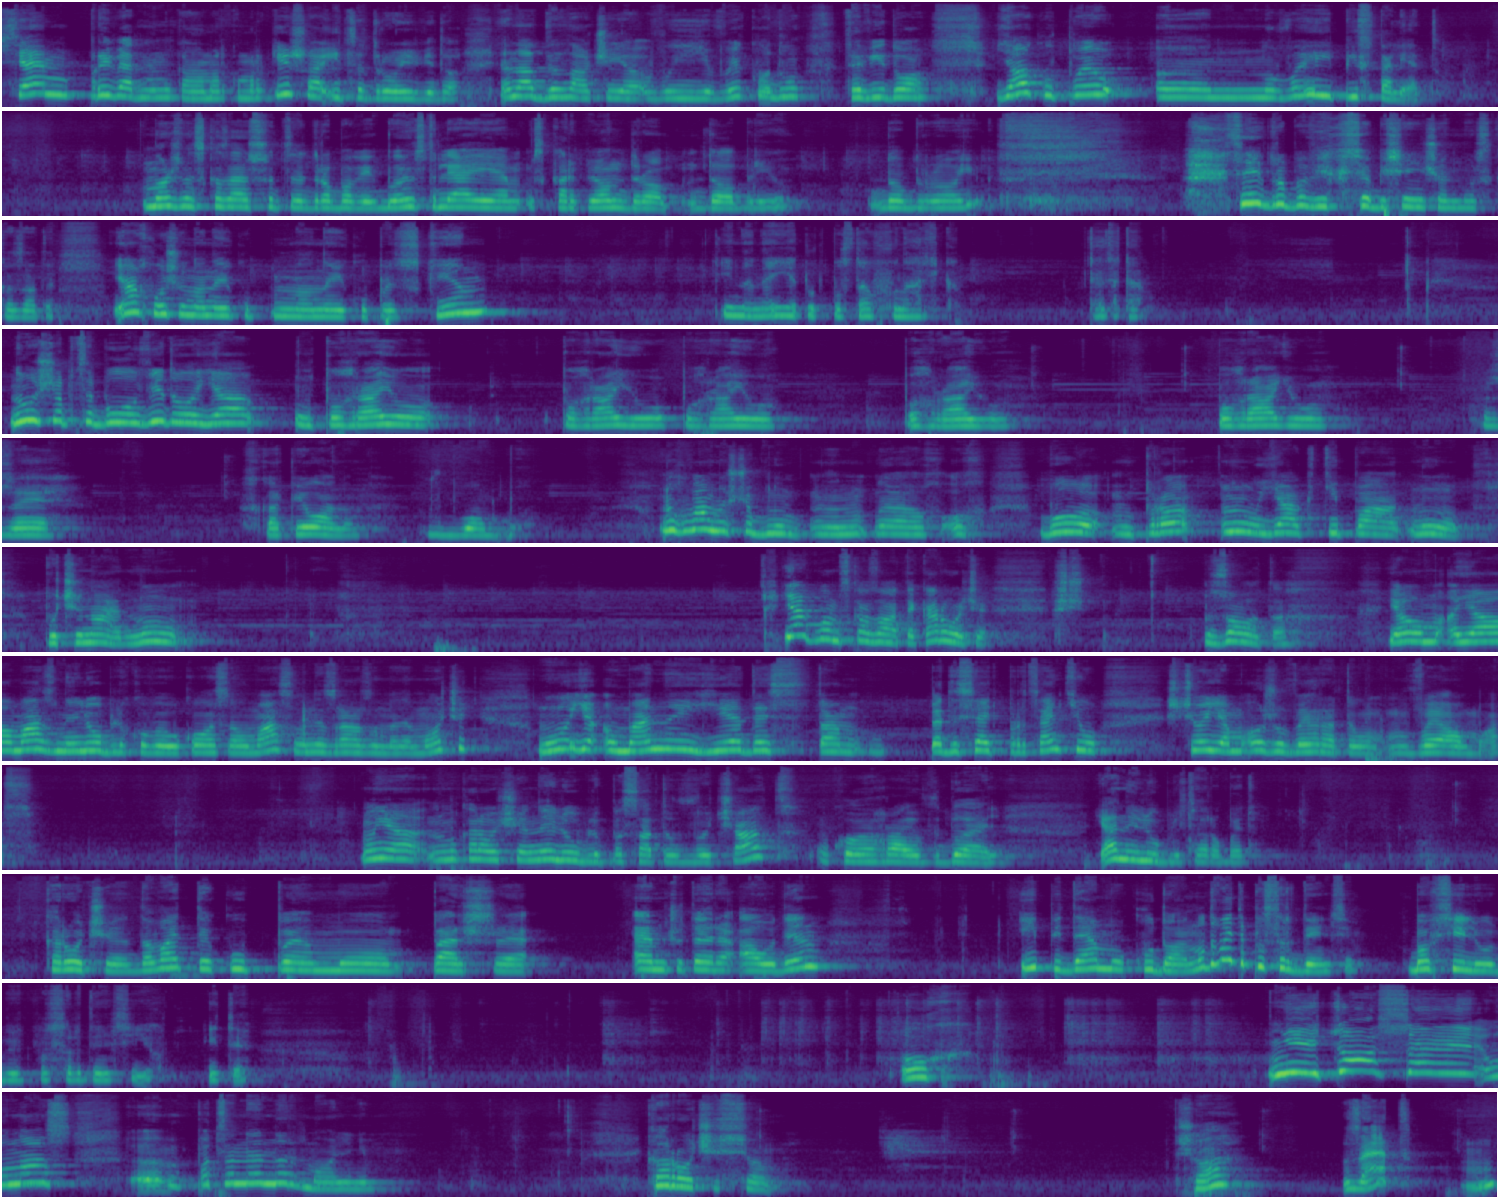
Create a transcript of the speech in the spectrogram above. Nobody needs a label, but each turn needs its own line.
Всім привіт, мене канал Марко Маркіша і це друге відео. Я навіть не знав, чи я в її викладу це відео. Я купив е, новий пістолет. Можна сказати, що це дробовик, бо він стріляє скорпіон дроб, доброю. Доброю. Це як дробовик, все, більше нічого не можу сказати. Я хочу на неї, куп... на неї купити скін. І на неї я тут поставив фонарик. Та-та-та. Ну, щоб це було відео, я пограю, пограю, пограю, пограю, пограю з скорпіоном в бомбу. Ну, головне, щоб ну, е, було про, ну, як, типа, ну, починає, ну. Як вам сказати, коротше, золото. Я, я алмаз не люблю, коли у когось алмаз, вони зразу мене мочать. Ну, я, у мене є десь там 50%, що я можу виграти в алмаз. Ну, я, ну, коротше, не люблю писати в чат, коли граю в дуель. Я не люблю це робити. Коротше, давайте купимо перше М4А1 і підемо куди? Ну, давайте посерединці. Бо всі люблять посерединці їх іти. Ох. Нічого се! У нас е, пацани нормальні. Коротше, все. Що? М?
